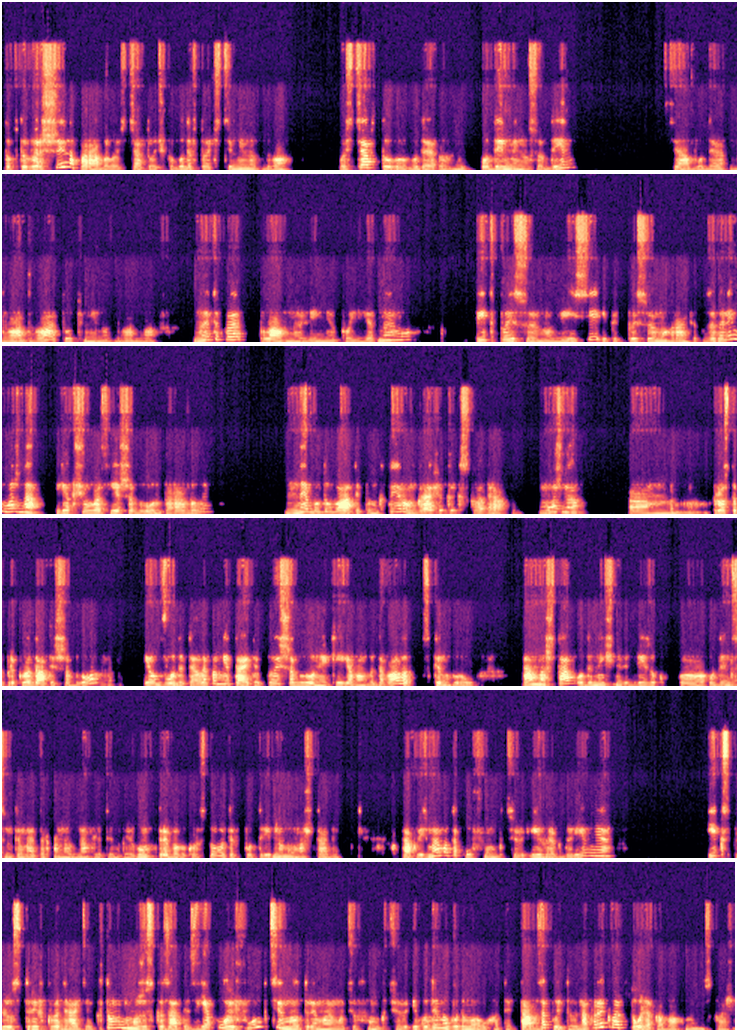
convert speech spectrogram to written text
Тобто вершина параболи, ось ця точка, буде в точці мінус 2. Ось ця буде 1 мінус 1, ця буде 2, 2, тут мінус 2, 2. Ну і тепер плавну лінію поєднуємо, підписуємо вісі і підписуємо графік. Взагалі можна, якщо у вас є шаблон параболи, не будувати пунктиром графік х квадрату. Можна ем, просто прикладати шаблон і обводити. Але пам'ятайте, той шаблон, який я вам видавала з кенгуру, там масштаб одиничний відрізок 1 см, а не одна клітинка. Його треба використовувати в потрібному масштабі. Так, візьмемо таку функцію y дорівнює х плюс 3 в квадраті. Хто мені може сказати, з якої функції ми отримуємо цю функцію і куди ми будемо рухати? Так, запитую. Наприклад, Толя Кабак мені скаже.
